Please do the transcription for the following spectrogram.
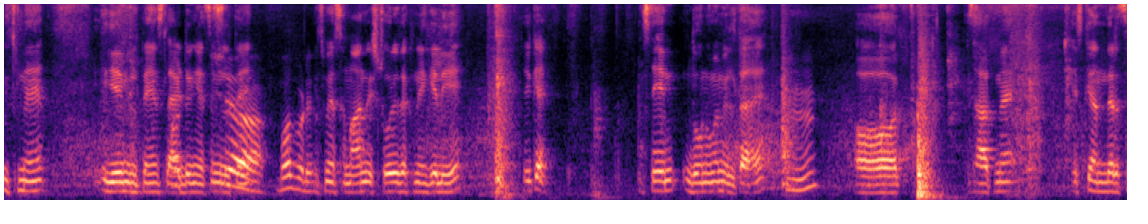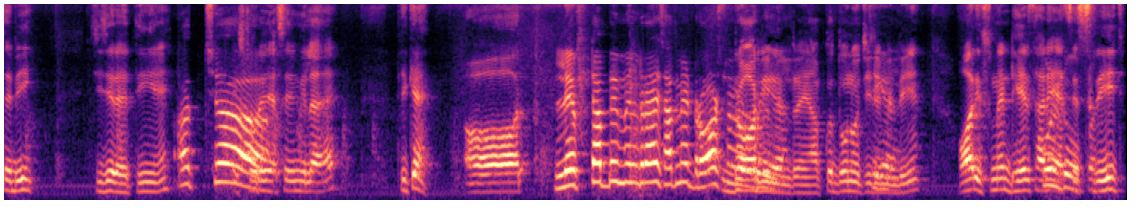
इसमें ये मिलते हैं स्लाइडिंग ऐसे मिलते हैं। अच्छा बहुत बढ़िया। इसमें सामान स्टोरेज रखने के लिए ठीक है? सेम दोनों में मिलता है। और साथ में इसके अंदर से भी चीज़ें रहती हैं। अच्छा। स्टोरेज ऐसे भी मिला है ठीक है? और लिफ्ट अप भी मिल रहा है साथ में ड्रॉर्स ड्रॉर भी मिल रहे हैं आपको दोनों चीज़ें मिल रही हैं। और इसमें ढेर सारे एसेसरीज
